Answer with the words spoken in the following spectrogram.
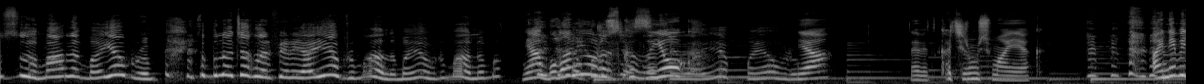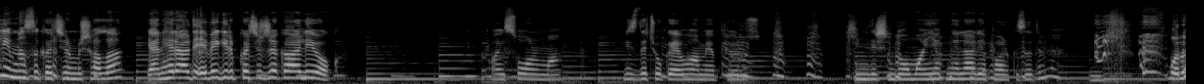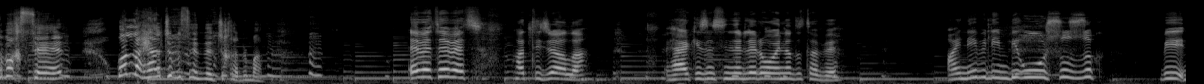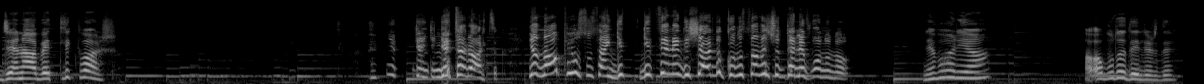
kuzum ağlama yavrum. Ya bulacaklar Feriha'yı yavrum ağlama yavrum ağlama. Ya bulamıyoruz kızı yok. Feriha'yı, yapma yavrum. Ya. Evet kaçırmış manyak. Ay ne bileyim nasıl kaçırmış hala. Yani herhalde eve girip kaçıracak hali yok. Ay sorma. Biz de çok evham yapıyoruz. Kimdir şimdi o manyak neler yapar kıza değil mi? Bana bak sen. Vallahi acımı senden çıkarım ha. Evet evet Hatice hala. Herkesin sinirleri oynadı tabii. Ay ne bileyim bir uğursuzluk, bir cenabetlik var. Ya, yeter artık. Ya ne yapıyorsun sen? Git gitsene dışarıda konuşsana şu telefonunu. Ne var ya? Aa bu da delirdi.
